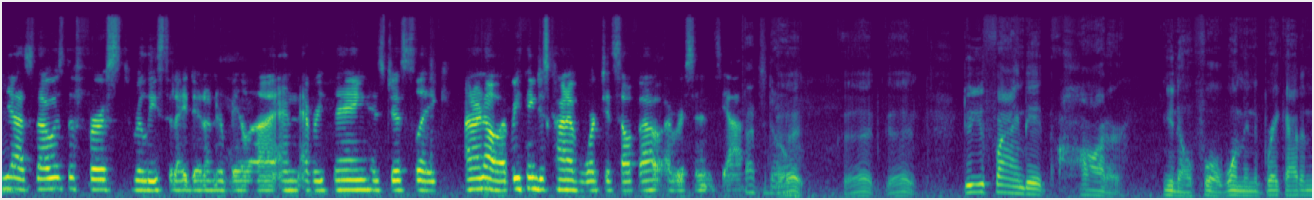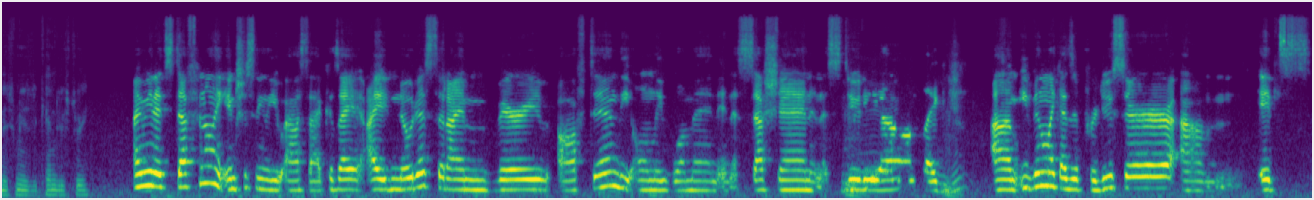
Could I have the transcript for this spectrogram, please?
Yes, that was the first release that I did under Bela, and everything has just like I don't know, everything just kind of worked itself out ever since. Yeah. That's dope. Good, good, good. Do you find it harder, you know, for a woman to break out in this music industry? I mean, it's definitely interesting that you asked that because I, I noticed that I'm very often the only woman in a session, in a studio. Like, Mhm. um, even like as a producer, um, it's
